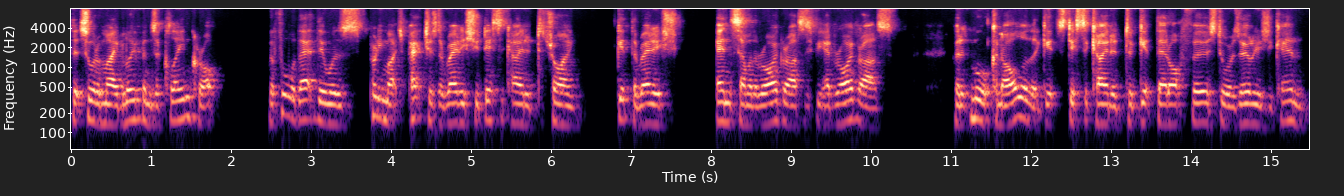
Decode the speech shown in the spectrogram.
that sort of made lupins a clean crop. Before that, there was pretty much patches of radish you desiccated to try and get the radish and some of the ryegrasses if you had ryegrass. But it's more canola that gets desiccated to get that off first or as early as you can.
